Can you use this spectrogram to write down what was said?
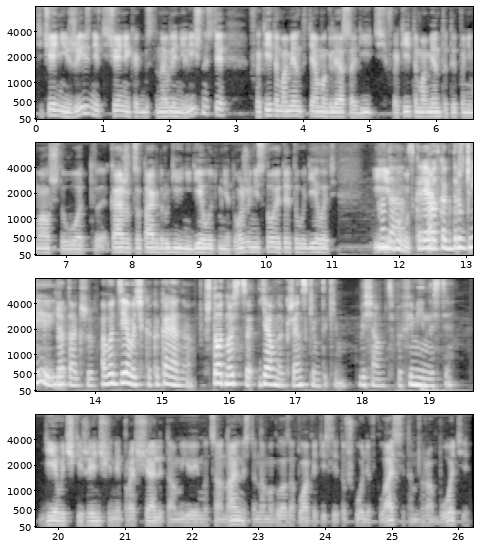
в течение жизни, в течение как бы становления личности, какие-то моменты тебя могли осадить, в какие-то моменты ты понимал, что вот, кажется, так другие не делают, мне тоже не стоит этого делать. И, ну да, ну, вот скорее вот как другие, да. я также. А вот девочка, какая она? Что относится явно к женским таким вещам, типа феминности? Девочки, женщины прощали там ее эмоциональность, она могла заплакать, если это в школе, в классе, там на работе,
